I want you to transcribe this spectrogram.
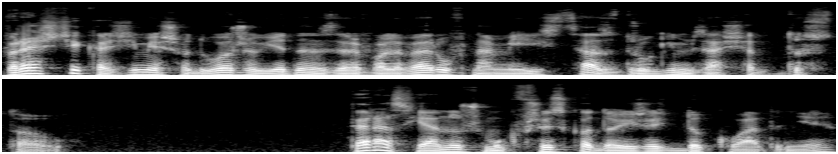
Wreszcie Kazimierz odłożył jeden z rewolwerów na miejsce, a z drugim zasiadł do stołu. Teraz Janusz mógł wszystko dojrzeć dokładnie,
